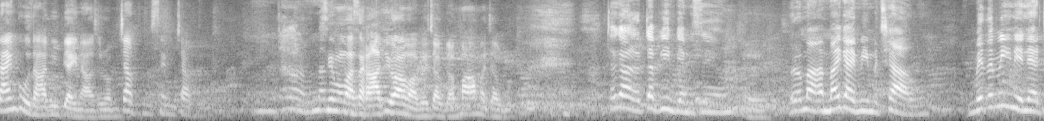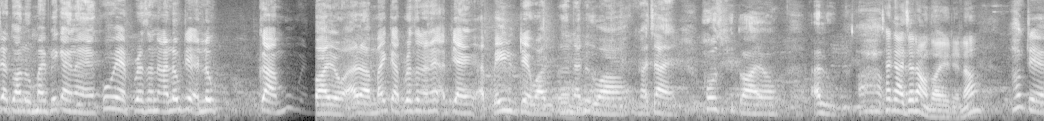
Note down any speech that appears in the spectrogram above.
တိုင်းကိုသားပြီးပြိုင်တာဆိုတော့ကြောက်ဘူးစင်မကြောက်ဘူးထားတော့မစင်မမှာစကားပြောရမှာပဲကြောက်တာမှားမှကြောက်လို့တက်ကတော့တက်ပြီးပြန်မစင်းဘူးအဲဘယ်တော့မှအမိုက်ကင်ပြီးမချဘူးမေသမီအနေနဲ့တက်သွားလို့မိုက်ပေးကင်လိုက်ရင်ကိုယ့်ရဲ့ prisoner အလုပ်တဲ့အလုပ်ကမှုဝင်သွားရောအဲ့ဒါမိုက်က prisoner နဲ့အပြိုင်အပေးယူတက်သွားပြီ prisoner ဖြစ်သွားခါကျရင် host ဖြစ်သွားရောအဲ့လိုအာထက်ကချက်တောင်သွားရတယ်နော် ဟုတ်တယ်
